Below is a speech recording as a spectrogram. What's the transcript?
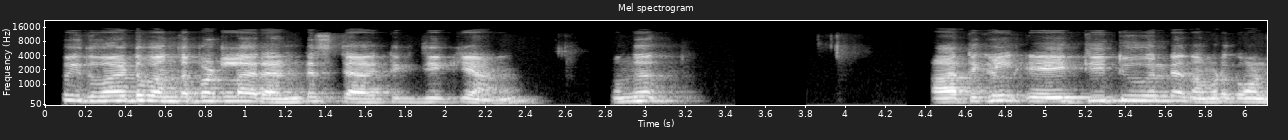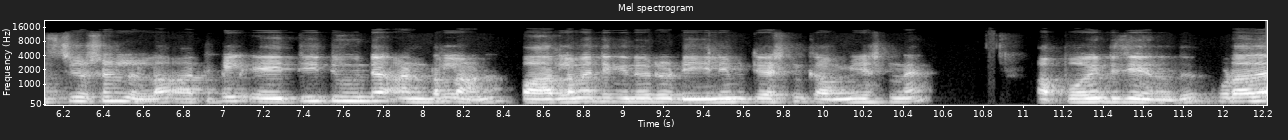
അപ്പൊ ഇതുമായിട്ട് ബന്ധപ്പെട്ടുള്ള രണ്ട് സ്ട്രാറ്റജിക്കാണ് ഒന്ന് ആർട്ടിക്കിൾ എയ്റ്റി ടുവിന്റെ നമ്മുടെ കോൺസ്റ്റിറ്റ്യൂഷനിലുള്ള ആർട്ടിക്കിൾ എയ്റ്റി ടുവിന്റെ അണ്ടറിലാണ് പാർലമെന്റ് ഇങ്ങനെ ഒരു ഡീലിമിറ്റേഷൻ കമ്മീഷനെ അപ്പോയിന്റ് ചെയ്യുന്നത്. കൂടാതെ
